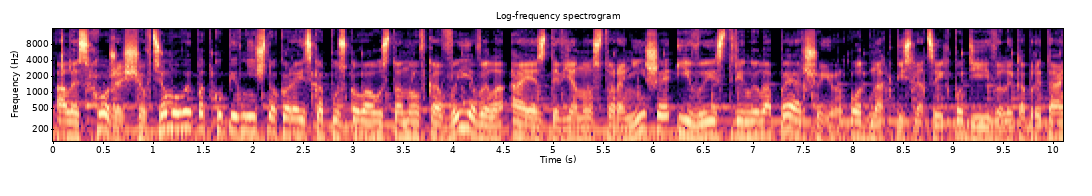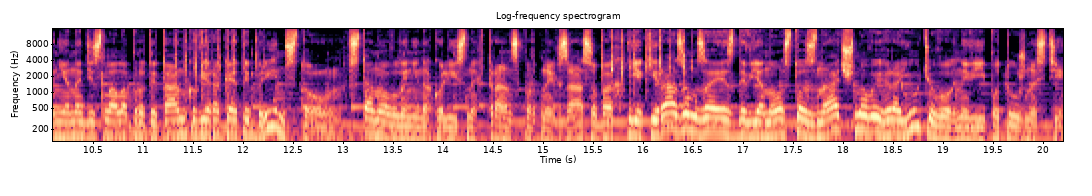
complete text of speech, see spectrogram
Але схоже, що в цьому випадку північно-корейська пускова установка виявила АЕС-90 раніше і вистрілила першою. Однак після цих подій Велика Британія надіслала протитанкові ракети Брімстоун, встановлені на колісних транспортних засобах, які разом з АЕС-90 значно виграють у вогневій потужності.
